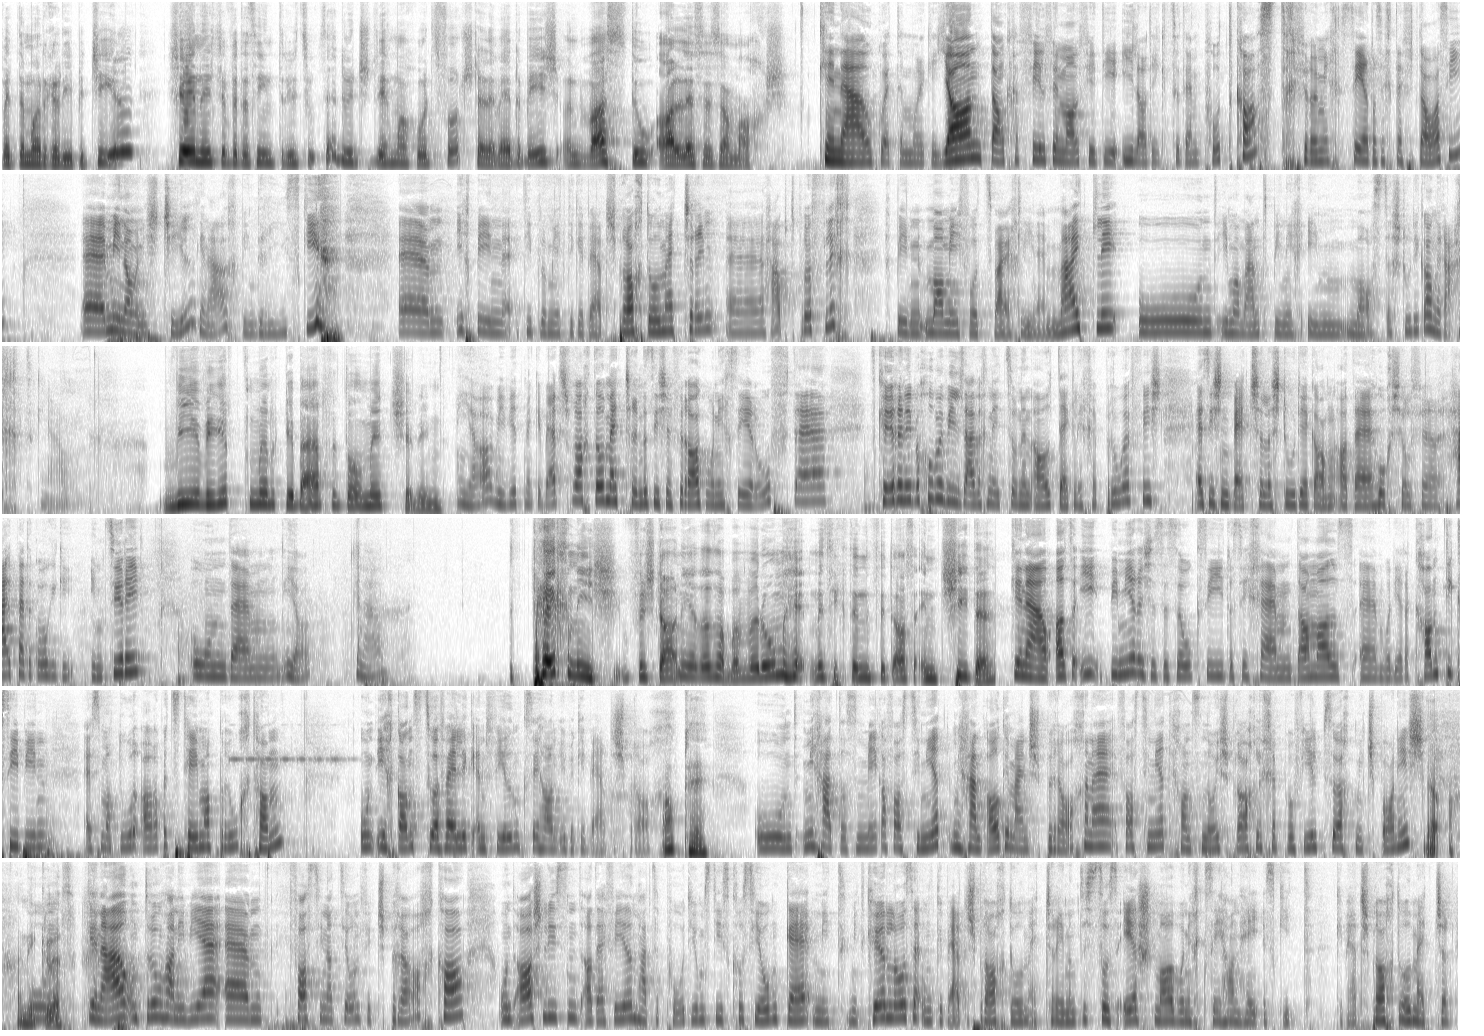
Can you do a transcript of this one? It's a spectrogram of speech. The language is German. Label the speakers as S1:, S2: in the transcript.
S1: Guten Morgen, liebe Jill. Schön hast du für das Interview zugesagt. Würdest du dich mal kurz vorstellen, wer du bist und was du alles so machst?
S2: Genau, guten Morgen Jan. Danke viel, viel mal für die Einladung zu diesem Podcast. Ich freue mich sehr, dass ich da sein darf. Äh, mein Name ist Jill, genau, ich bin 30. ähm, ich bin diplomierte Gebärdensprachdolmetscherin, äh, hauptberuflich. Ich bin Mami von zwei kleinen Mädchen und im Moment bin ich im Masterstudiengang Recht, genau.
S1: Wie wird man Gebärdendolmetscherin?
S2: Ja, wie wird man Gebärdensprachdolmetscherin? Das ist eine Frage, die ich sehr oft äh, zu hören bekomme, weil es einfach nicht so ein alltäglicher Beruf ist. Es ist ein Bachelorstudiengang an der Hochschule für Heilpädagogik in Zürich. Und ähm, ja, genau.
S1: Technisch verstehe ich das, aber warum hat man sich denn für das entschieden?
S2: Genau, also ich, bei mir war es so, gewesen, dass ich ähm, damals, ähm, wo ich in der Kante war, ein Maturarbeitsthema gebraucht habe und ich ganz zufällig einen Film gesehen habe über Gebärdensprache.
S1: Okay.
S2: Und mich hat das mega fasziniert. Mich haben allgemein Sprachen fasziniert. Ich habe das neusprachliche Profil besucht mit Spanisch.
S1: Ja, habe ich gelesen.
S2: Genau, und darum habe ich wie ähm, die Faszination für die Sprache gehabt. Und anschließend an den Film hat es eine Podiumsdiskussion mit, mit Gehörlosen und Gebärdensprachdolmetscherinnen. Und das ist so das erste Mal, wo ich gesehen habe, hey, es gibt Gebärdensprachdolmetscher.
